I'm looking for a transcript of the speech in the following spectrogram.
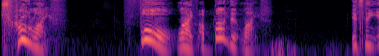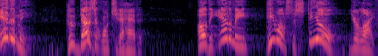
True life, full life, abundant life. It's the enemy who doesn't want you to have it. Oh, the enemy, he wants to steal your life.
